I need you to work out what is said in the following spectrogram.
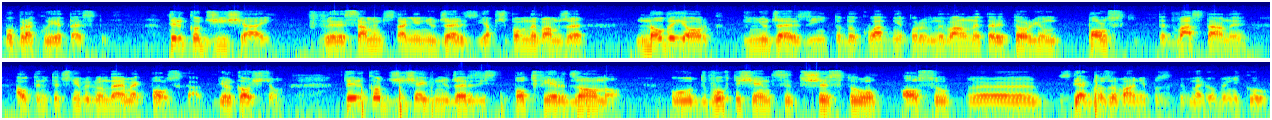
bo brakuje testów. Tylko dzisiaj w samym stanie New Jersey, ja przypomnę wam, że Nowy Jork i New Jersey to dokładnie porównywalne terytorium Polski. Te dwa stany autentycznie wyglądają jak Polska wielkością. Tylko dzisiaj w New Jersey potwierdzono u 2300 osób e, zdiagnozowanie pozytywnego wyniku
